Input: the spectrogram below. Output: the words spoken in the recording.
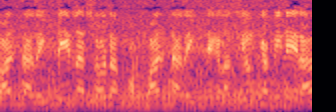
falta de en la zona por falta de integración caminera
